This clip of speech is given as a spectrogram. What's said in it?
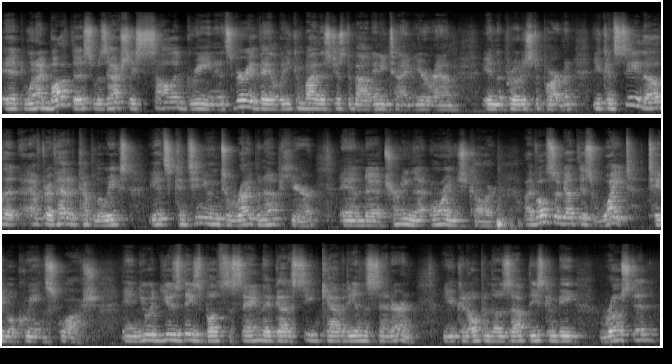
It, when I bought this, was actually solid green, and it's very available. You can buy this just about any time year-round in the produce department. You can see, though, that after I've had it a couple of weeks, it's continuing to ripen up here and uh, turning that orange color. I've also got this white table queen squash. And you would use these both the same. They've got a seed cavity in the center and you can open those up. These can be roasted,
